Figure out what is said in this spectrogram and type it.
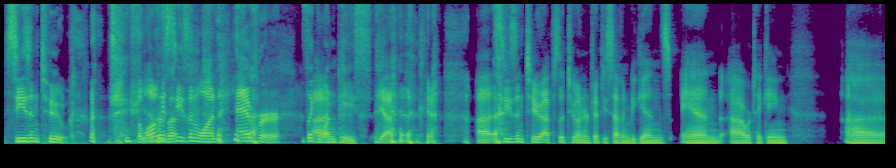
season two, the longest season one Yeah. ever. It's like Uh, One Piece. yeah, yeah. Uh, season two, episode 257 begins, and uh, we're taking uh,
